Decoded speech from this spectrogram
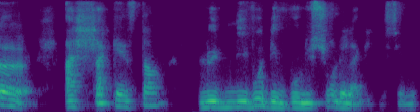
heure, à chaque instant, le niveau d'évolution de la glycémie.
